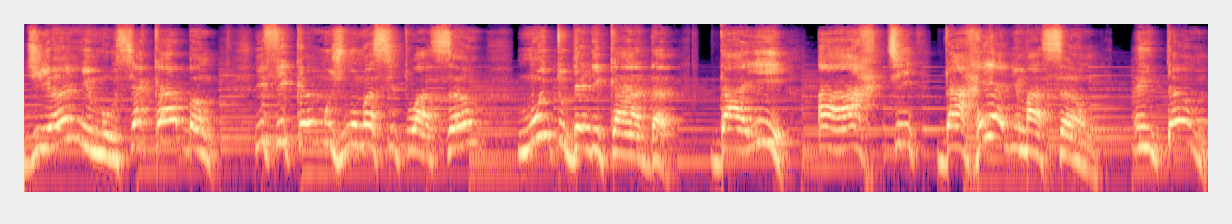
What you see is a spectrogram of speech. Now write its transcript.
de ânimo se acabam e ficamos numa situação muito delicada. Daí a arte da reanimação. Então,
